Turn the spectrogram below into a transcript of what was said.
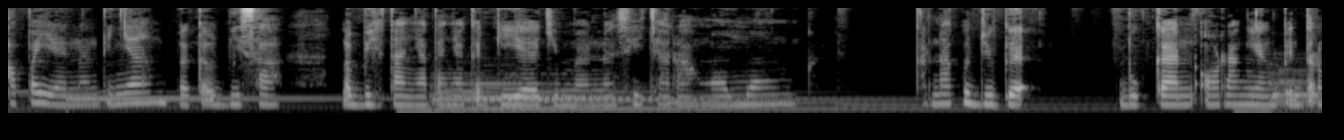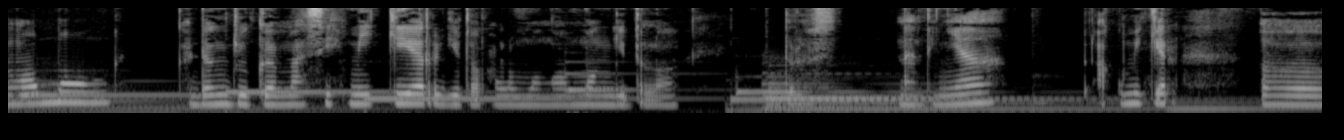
apa ya nantinya bakal bisa lebih tanya-tanya ke dia gimana sih cara ngomong. Karena aku juga bukan orang yang pinter ngomong kadang juga masih mikir gitu kalau mau ngomong gitu loh. Terus nantinya aku mikir uh,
